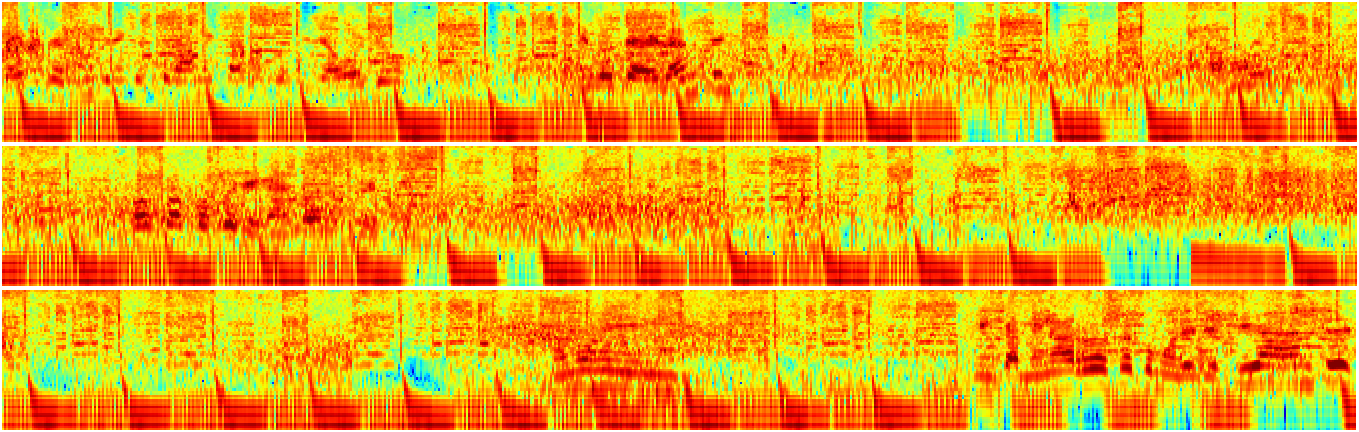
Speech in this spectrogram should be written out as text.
Veces no tiene que esperar a mi carro porque ya voy yo en los de adelante. Vamos poco a poco llegando a nuestro destino. Rosa, como les decía antes,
